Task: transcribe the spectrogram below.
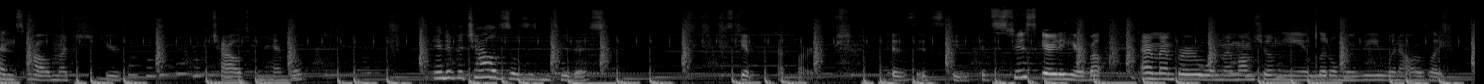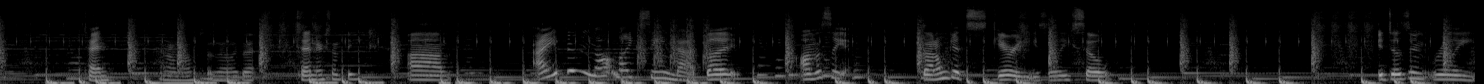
Depends how much your child can handle. And if a child is listening to this, skip that part because it's too it's too scary to hear about. I remember when my mom showed me a little movie when I was like ten. I don't know something like that, ten or something. Um, I did not like seeing that, but honestly, I don't get scared easily, so it doesn't really.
